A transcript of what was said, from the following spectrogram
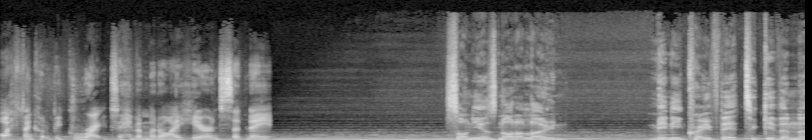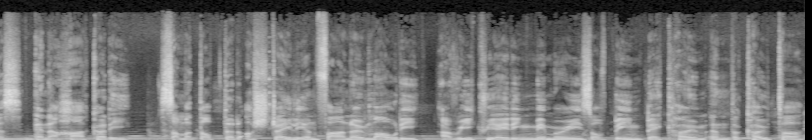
I think it would be great to have a marae here in Sydney. Sonia's not alone. Many crave that togetherness and a hakari. Some adopted Australian whānau Māori are recreating memories of being back home in the kouta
